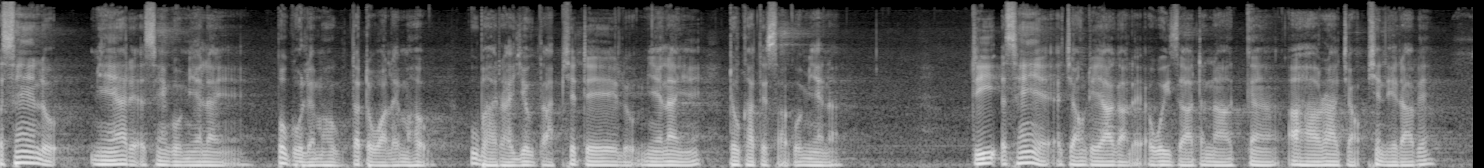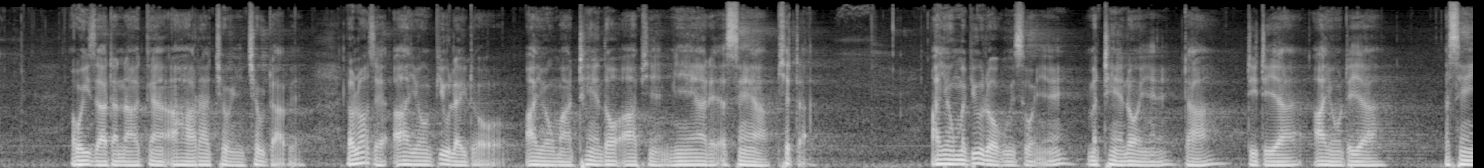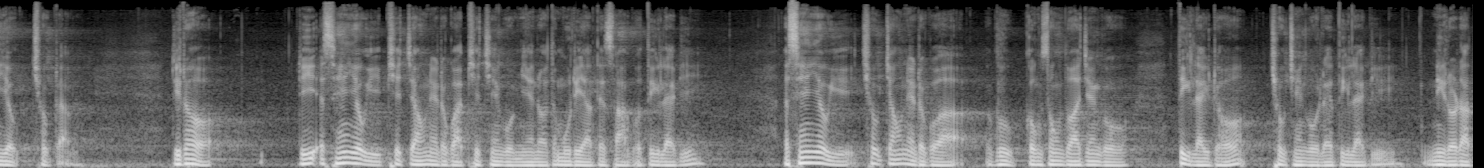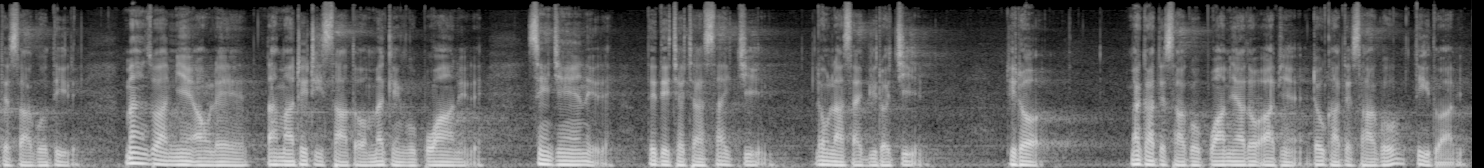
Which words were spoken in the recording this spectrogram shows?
အစင်းလို့မြင်ရတဲ့အစင်းကိုမြင်လိုက်ရင်ပုဂ္ဂိုလ်လည်းမဟုတ်တတ္တဝါလည်းမဟုတ်ဥပါဒယုတ်တာဖြစ်တယ်လို့မြင်လိုက်ရင်ဒုက္ခသစ္စာကိုမြင်တာဒီအစင်းရဲ့အကြောင်းတရားကလည်းအဝိဇ္ဇာတဏကံအာဟာရကြောင့်ဖြစ်နေတာပဲအဝိဇ္ဇာတဏကံအာဟာရချုပ်ရင်ချုပ်တာပဲလောလောဆယ်အာယုံပြုတ်လိုက်တော့အာယုံမှာထင်သောအဖြစ်မြင်ရတဲ့အစင်းဟာဖြစ်တာ အာယုံမပြုတ်တော့ဘူးဆိုရင် မထင်တော့ရင်ဒါဒီတရားအာယုံတရားအစင်းရုပ်ချုပ်တာပဲဒီတော့ဒီအစင်းရုပ်ဤဖြစ်ကြောင်းနဲ့တကွဖြစ်ခြင်းကိုမြင်တော့သမုဒယသစ္စာကိုသိလိုက်ပြီအစင်းရုပ်ဤချုပ်ကြောင်းနဲ့တကွအခုကုံဆုံးသွားခြင်းကိုသိလိုက်တော့ချုပ်ခြင်းကိုလည်းသိလိုက်ပြီနိရောဓသစ္စာကိုသိတယ်မှန်စွာမြင်အောင်လဲတာမာဒိဋ္ဌိစသောမက်ကင်ကိုပွားနေတယ်စင်ကျင်နေတယ်တေတေချာချာစိုက်ကြည့်လုံလာစိုက်ပြီးတော့ကြည့် ဒီတော့မက္ခသစ္စာကိုပွားများသောအပြင်ဒုက္ခသစ္စာကိုသိသွားပြီ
